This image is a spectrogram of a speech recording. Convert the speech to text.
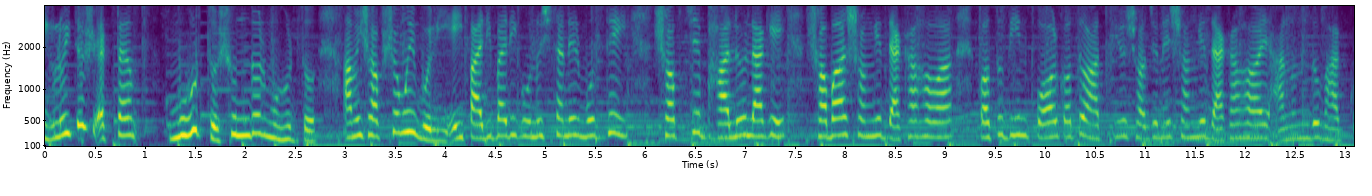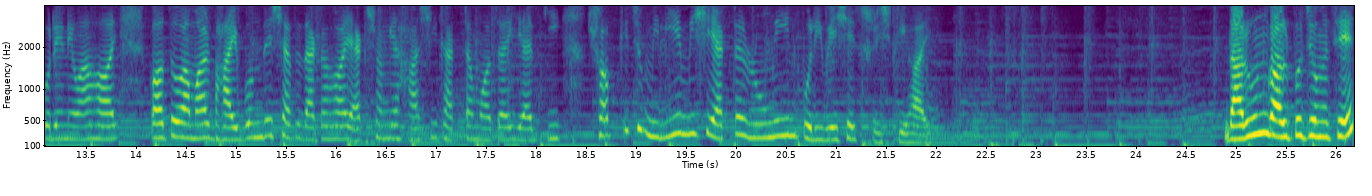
এগুলোই তো একটা মুহূর্ত, সুন্দর মুহূর্ত। আমি সবসময় বলি, এই পারিবারিক অনুষ্ঠানের মধ্যেই সবচেয়ে ভালো লাগে সবার সঙ্গে দেখা হওয়া, কতদিন পর কত আত্মীয় স্বজনের সঙ্গে দেখা হয়, আনন্দ ভাগ করে নেওয়া হয়, কত আমার ভাই বোনদের সাথে দেখা হয়, একসঙ্গে হাসি, ঠাট্টা, মজা আর কি সব কিছু মিলিয়ে মিশিয়ে একটা রঙিন পরিবেশের সৃষ্টি হয়। দারুণ গল্প জমেছে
